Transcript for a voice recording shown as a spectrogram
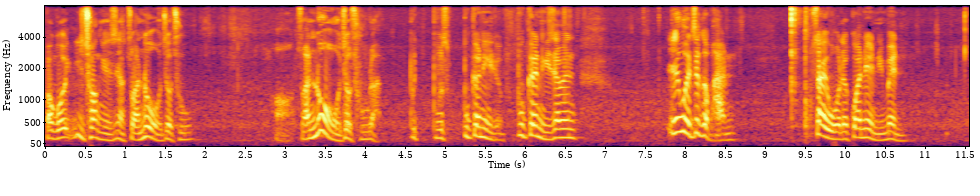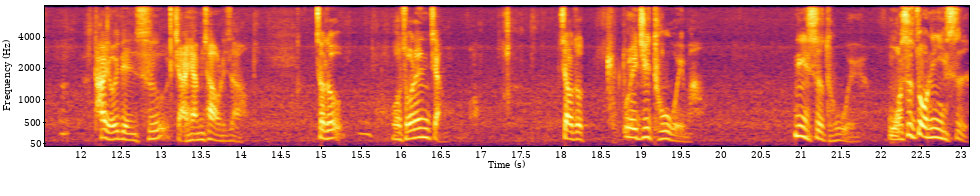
包括易创也是这样，转弱我就出，哦，转弱我就出了，不不不跟你不跟你这边，因为这个盘，在我的观念里面。它有一点是假香草，你知道？叫做我昨天讲，叫做危机突围嘛，逆势突围。我是做逆势，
